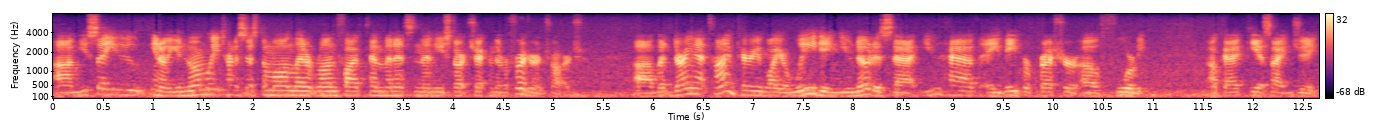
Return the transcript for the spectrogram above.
um, you say you, you know, you normally turn a system on, let it run five, ten minutes, and then you start checking the refrigerant charge. Uh, but during that time period while you're waiting, you notice that you have a vapor pressure of 40, okay, PSIG.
